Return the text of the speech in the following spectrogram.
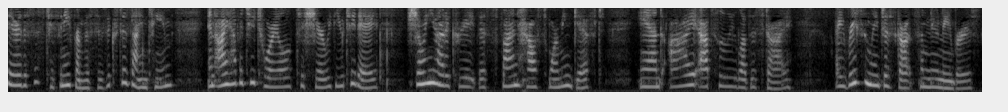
there, this is Tiffany from the Sizzix Design Team, and I have a tutorial to share with you today showing you how to create this fun housewarming gift, and I absolutely love this die. I recently just got some new neighbors,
